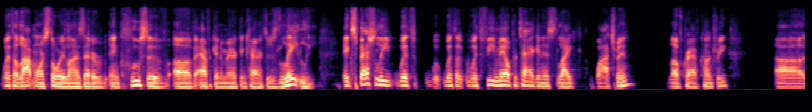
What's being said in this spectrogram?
with a lot more storylines that are inclusive of African American characters lately, especially with with a, with female protagonists like Watchmen, Lovecraft Country, uh,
